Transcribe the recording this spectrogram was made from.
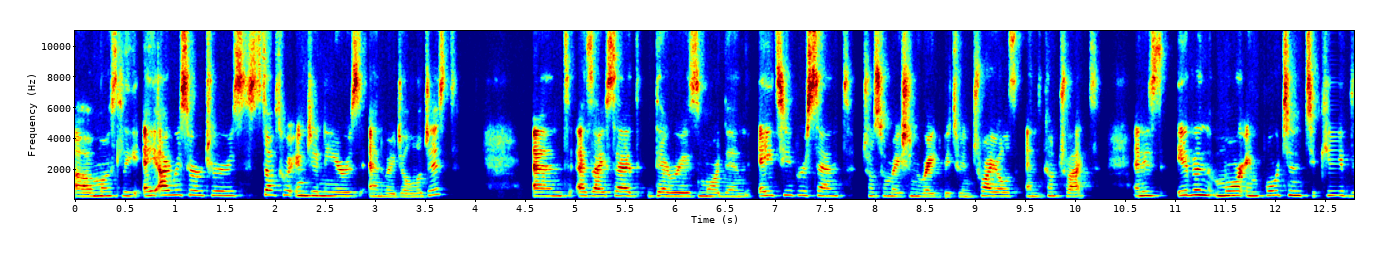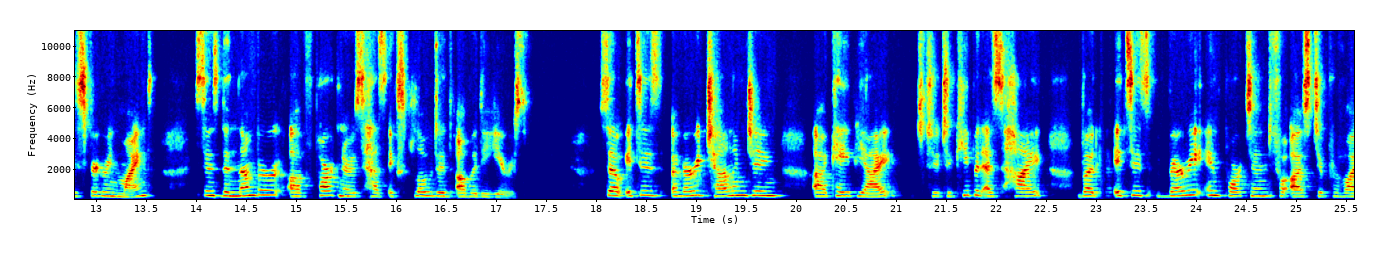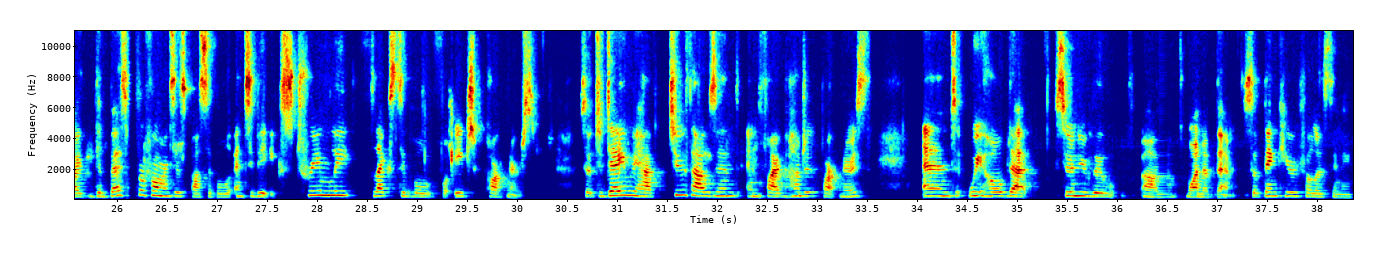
uh, mostly AI researchers, software engineers, and radiologists. And as I said, there is more than 80% transformation rate between trials and contract. And it's even more important to keep this figure in mind since the number of partners has exploded over the years. So it is a very challenging uh, KPI to, to keep it as high, but it is very important for us to provide the best performances possible and to be extremely flexible for each partners. So today we have 2,500 partners and we hope that soon you will um, one of them. So thank you for listening.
